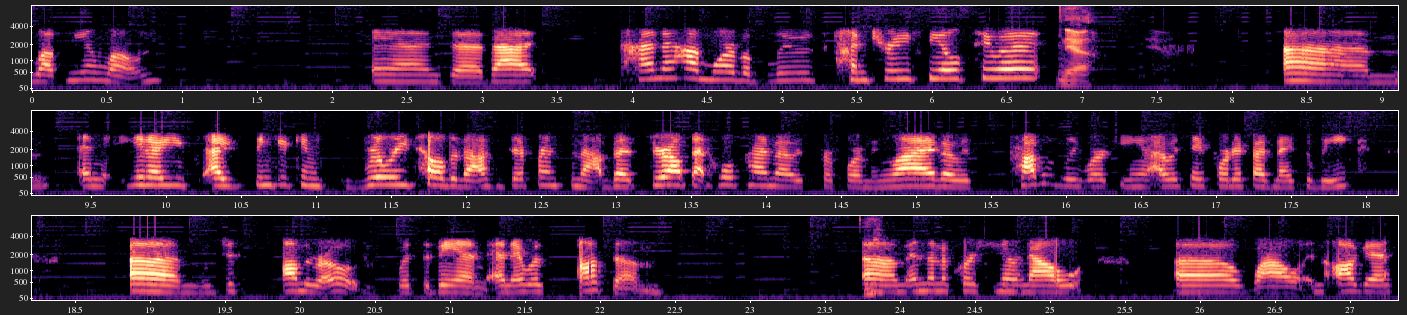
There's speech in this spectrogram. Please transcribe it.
Love Me Alone. And uh, that kind of had more of a blues country feel to it. Yeah. Um, and you know, you, I think you can really tell the vast difference in that. But throughout that whole time, I was performing live. I was probably working, I would say, four to five nights a week, um, just on the road with the band, and it was awesome. Um, and then, of course, you know, now, uh, wow, in August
